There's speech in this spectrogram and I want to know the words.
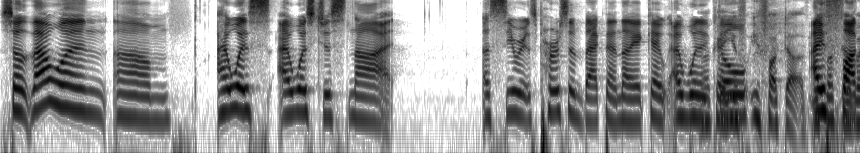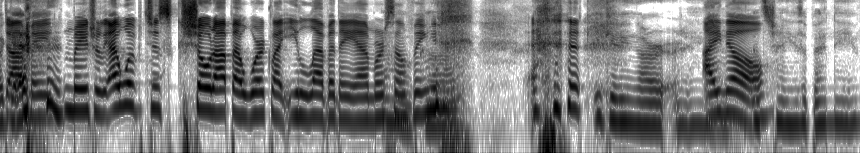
so that one um i was i was just not a serious person back then like i, I wouldn't Okay, go you, you fucked up. You I fucked up, again. ma- majorly. I would just showed up at work like 11 a.m. or Oh, something, You're giving our. I know. Chinese a bad name.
